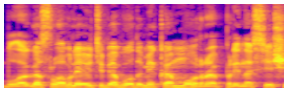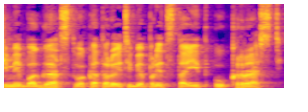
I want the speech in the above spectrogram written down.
«Благословляю тебя водами Каморра, приносящими богатство, которое тебе предстоит украсть»,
